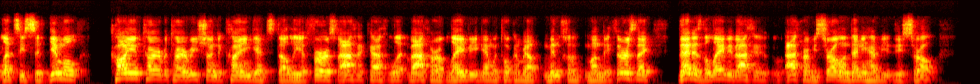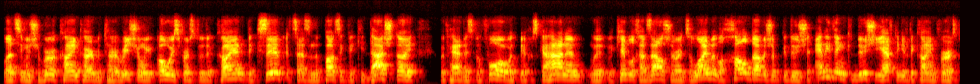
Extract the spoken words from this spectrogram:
let's see Sif Gimel. Kayin Karabatar Rishon, the Kayin gets the Aliyah first. Vachar of Levi. Again, we're talking about Mincha Monday, Thursday. Then is the Levi, Vachar of Yisrael, and then you have Yisrael. Let's see, Meshabur Kain Kari B'Torah Rishon. We always first do the Kain, the Ksiv. It says in the pasuk V'Kidashtoi. We've had this before with Bechus Kahanim, with Kibul Chazal. Sharei Tzaloyim L'Chol Davish of Kedusha. Anything Kedusha, you have to give the Kain first.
